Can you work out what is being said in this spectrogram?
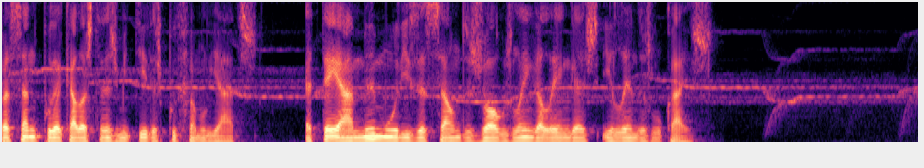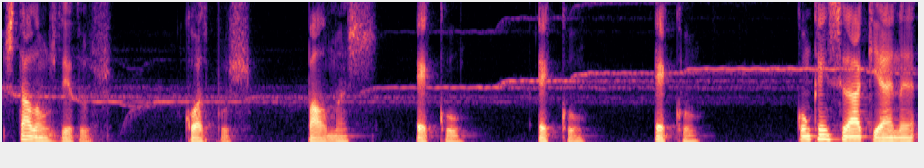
passando por aquelas transmitidas por familiares, até à memorização de jogos lenga-lengas e lendas locais. Estalam os dedos, corpos, palmas, eco, eco, eco. Com quem será que Ana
